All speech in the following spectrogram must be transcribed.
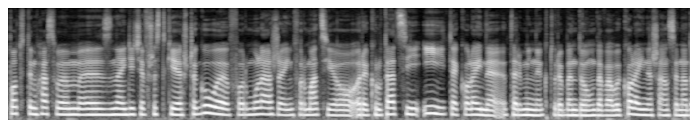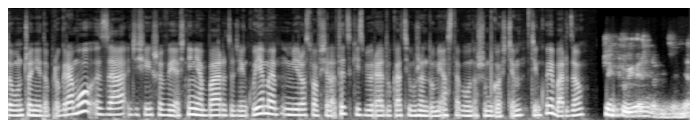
Pod tym hasłem e, znajdziecie wszystkie szczegóły, formularze, informacje o rekrutacji i te kolejne terminy, które będą dawały kolejne szanse na dołączenie do programu. Za dzisiejsze wyjaśnienia bardzo dziękujemy. Mirosław Sielatycki z Biura Edukacji Urzędu Miasta był naszym gościem. Dziękuję bardzo. Dziękuję, do widzenia.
